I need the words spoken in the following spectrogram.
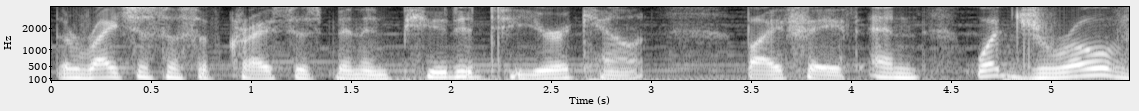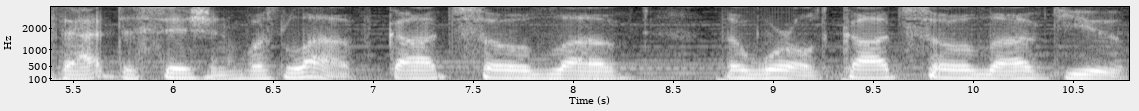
the righteousness of Christ has been imputed to your account by faith. And what drove that decision was love. God so loved the world. God so loved you.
